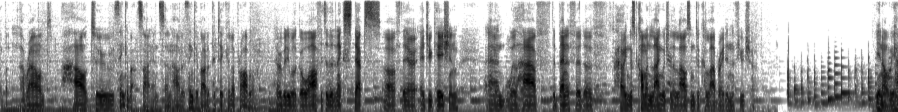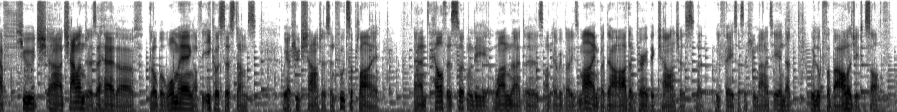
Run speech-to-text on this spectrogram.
around how to think about science and how to think about a particular problem. Everybody will go off into the next steps of their education and will have the benefit of having this common language that allows them to collaborate in the future you know, we have huge uh, challenges ahead of global warming, of the ecosystems. We have huge challenges in food supply. And health is certainly one that is on everybody's mind, but there are other very big challenges that we face as a humanity and that we look for biology to solve.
